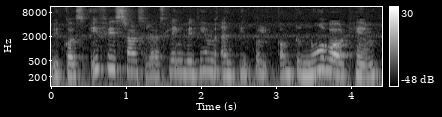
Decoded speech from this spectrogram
because if he starts wrestling with him and people come to know about him,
